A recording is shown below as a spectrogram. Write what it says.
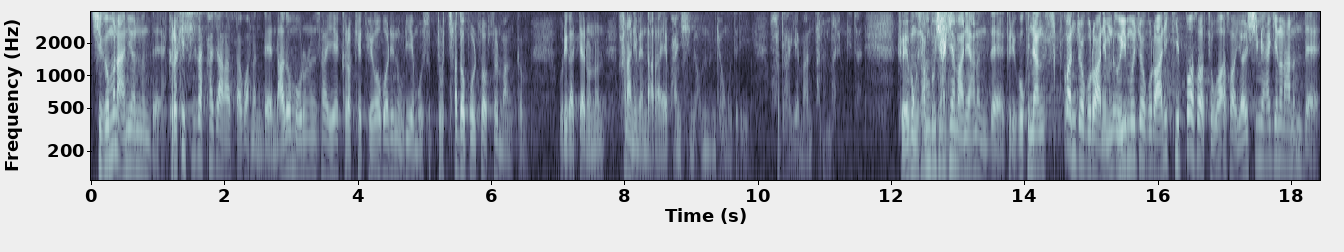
지금은 아니었는데 그렇게 시작하지 않았다고 하는데 나도 모르는 사이에 그렇게 되어버린 우리의 모습조차도 볼 수 없을 만큼 우리가 때로는 하나님의 나라에 관심이 없는 경우들이 허다하게 많다는 말입니다. 교회 봉사 무지하게 많이 하는데 그리고 그냥 습관적으로 아니면 의무적으로 아니 기뻐서 좋아서 열심히 하기는 하는데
